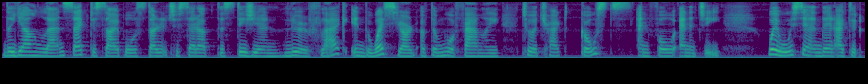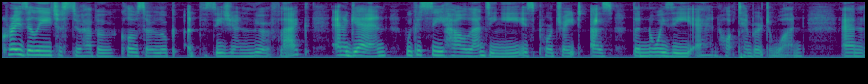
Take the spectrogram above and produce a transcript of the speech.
the young Lan sect disciples started to set up the Stygian lure flag in the west yard of the Mo family to attract ghosts and foul energy. Wei Wuxian then acted crazily just to have a closer look at the Stygian lure flag, and again, we could see how Lan Jingyi is portrayed as the noisy and hot-tempered one, and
